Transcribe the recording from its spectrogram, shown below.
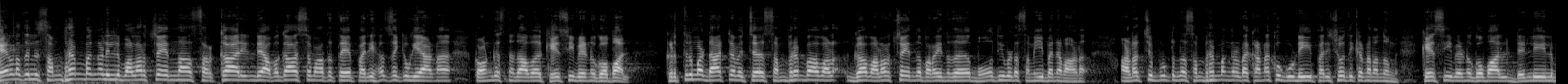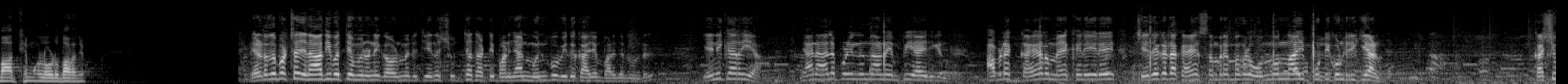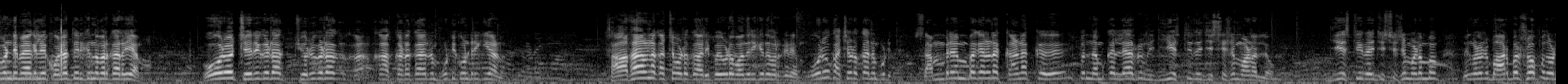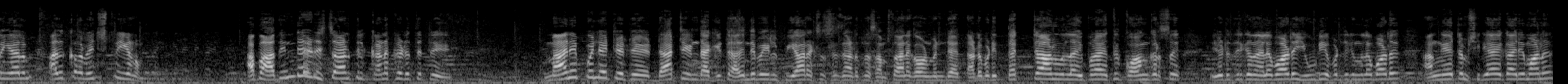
കേരളത്തിൽ സംരംഭങ്ങളിൽ വളർച്ച എന്ന സർക്കാരിന്റെ അവകാശവാദത്തെ പരിഹസിക്കുകയാണ് കോൺഗ്രസ് നേതാവ് കെ സി വേണുഗോപാൽ. കൃത്രിമ ഡാറ്റ വെച്ച് സംരംഭ വളർച്ച എന്ന് പറയുന്നത് മോദിയുടെ സമീപനമാണ്. അടച്ചുപൂട്ടുന്ന സംരംഭങ്ങളുടെ കണക്കുകൂടി പരിശോധിക്കണമെന്നും കെ സി വേണുഗോപാൽ ഡൽഹിയിൽ മാധ്യമങ്ങളോട് പറഞ്ഞു. ഇടതുപക്ഷ ജനാധിപത്യ മുന്നണി ഗവൺമെന്റ് ചെയ്യുന്ന ശുദ്ധ തട്ടിപ്പാണ്. ഞാൻ മുൻപും ഇത് കാര്യം പറഞ്ഞിട്ടുണ്ട്. എനിക്കറിയാം. ഞാൻ ആലപ്പുഴയിൽ നിന്നാണ് എം പി ആയിരിക്കുന്നത്. അവിടെ കയർ മേഖലയിലെ ചെറുകിട കയർ സംരംഭങ്ങൾ ഒന്നൊന്നായി പൂട്ടിക്കൊണ്ടിരിക്കുകയാണ്. കശുവണ്ടി മേഖലയിൽ കൊല്ലത്തിരിക്കുന്നവർക്കറിയാം ഓരോ ചെറുകിട ചെറുകിട കടക്കാരനും പൂട്ടിക്കൊണ്ടിരിക്കുകയാണ്. സാധാരണ കച്ചവടക്കാർ ഇപ്പോൾ ഇവിടെ വന്നിരിക്കുന്നവർക്കറിയാം. ഓരോ കച്ചവടക്കാരും പൂട്ടി. സംരംഭകരുടെ കണക്ക് ഇപ്പം നമുക്ക് എല്ലാവർക്കും ജി എസ് ടി രജിസ്ട്രേഷൻ വേണമല്ലോ. ജി എസ് ടി രജിസ്ട്രേഷൻ വേണമ്പം നിങ്ങളൊരു ബാർബർ ഷോപ്പ് തുടങ്ങിയാലും അത് രജിസ്റ്റർ ചെയ്യണം. അപ്പോൾ അതിന്റെ അടിസ്ഥാനത്തിൽ കണക്കെടുത്തിട്ട് മാനിപ്പുലേറ്റഡ് ഡാറ്റ ഉണ്ടാക്കിയിട്ട് അതിന്റെ പേരിൽ പി ആർ എക്സസൈസ് നടത്തുന്ന സംസ്ഥാന ഗവൺമെന്റ് നടപടി തെറ്റാണെന്നുള്ള അഭിപ്രായത്തിൽ കോൺഗ്രസ് എടുത്തിരിക്കുന്ന നിലപാട് യു ഡി എഫ് എടുത്തിരിക്കുന്ന നിലപാട് അങ്ങേയറ്റം ശരിയായ കാര്യമാണ്.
